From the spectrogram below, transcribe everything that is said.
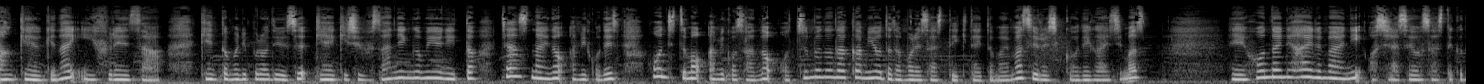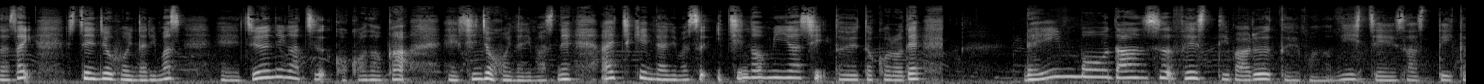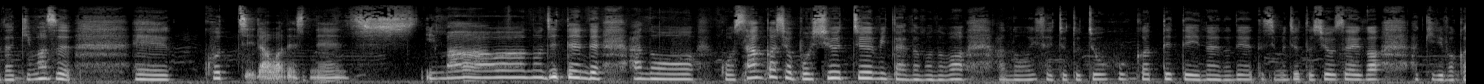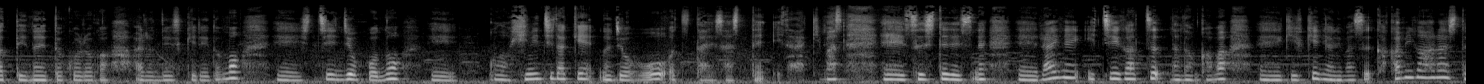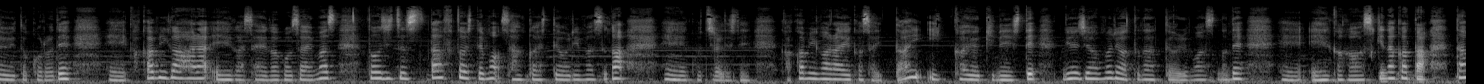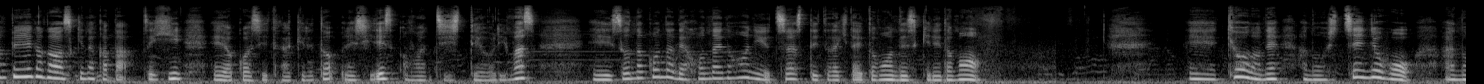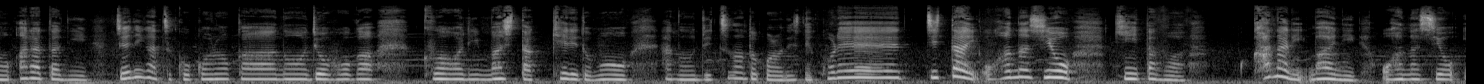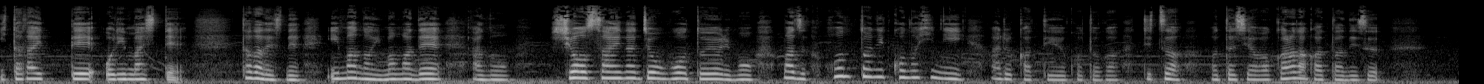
案件受けないインフルエンサーケントモリプロデュース現役主婦3人組ユニットチャンス内のアミコです本日もアミコさんのおつむの中身をダダ漏れさせていきたいと思いますよろしくお願いしますえー、本題に入る前にお知らせをさせてください。出演情報になります。えー、12月9日、えー、新情報になりますね。愛知県にあります一宮市というところで、レインボーダンスフェスティバルというものに出演させていただきます。えーこちらはですね、今の時点で、あの、こう参加者募集中みたいなものは、あの、一切ちょっと情報が出ていないので、私もちょっと詳細がはっきり分かっていないところがあるんですけれども、えー、出演情報の、えーこの日にちだけの情報をお伝えさせていただきます。えー、そしてですね、えー、来年1月7日は、えー、岐阜県にあります各務原市というところで、え各務原映画祭がございます。当日スタッフとしても参加しておりますが、えこちらですね、各務原映画祭第1回を記念して入場無料となっておりますので、え映画がお好きな方、短編映画がお好きな方、ぜひ、えお越しいただけると嬉しいです。お待ちしております。えー、そんなこんなで本題の方に移らせていただきたいと思うんですけれども、えー、今日のね、あの、出演情報、あの、新たに12月9日の情報が加わりましたけれども、あの、実のところですね、これ自体お話を聞いたのはかなり前にお話をいただいておりまして、ただですね、今の今まで、あの、詳細な情報というよりもまず本当にこの日にあるかっていうことが実は私は分からなかったんです。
